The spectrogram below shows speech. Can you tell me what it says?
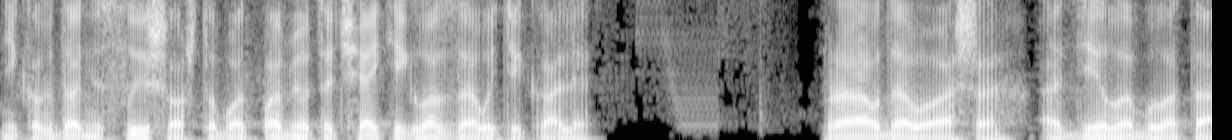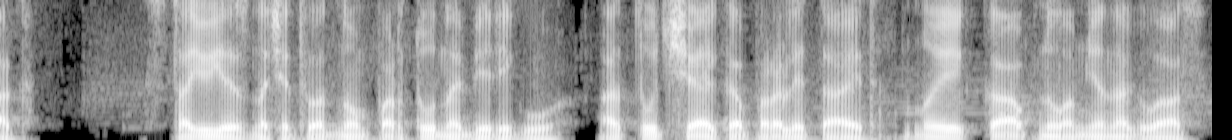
Никогда не слышал, чтобы от помета чайки глаза вытекали. Правда ваша, а дело было так. Стою я, значит, в одном порту на берегу, а тут чайка пролетает, ну и капнула мне на глаз.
